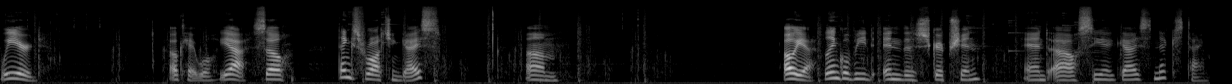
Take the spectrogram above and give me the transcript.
weird. Okay, well, yeah, so, thanks for watching, guys. Um, oh, yeah, link will be in the description, and I'll see you guys next time.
